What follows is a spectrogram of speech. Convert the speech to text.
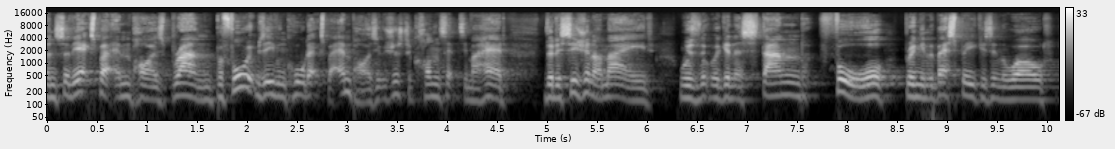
And so the Expert Empires brand, before it was even called Expert Empires, it was just a concept in my head the decision I made was that we're going to stand for bringing the best speakers in the world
